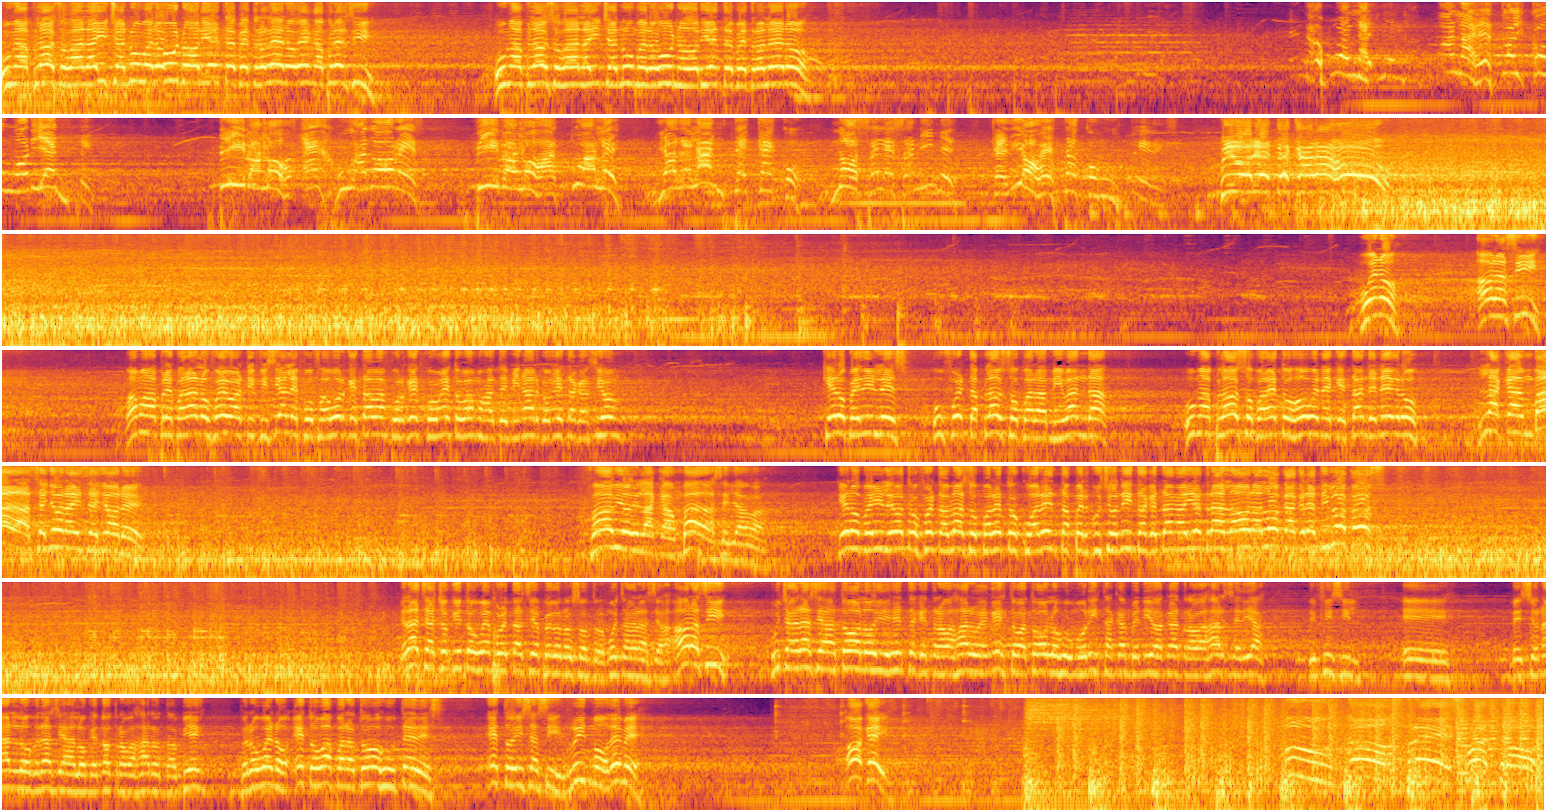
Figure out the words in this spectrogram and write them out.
Un aplauso para la hincha número uno Oriente Petrolero. Venga, Presi. Un aplauso para la hincha número uno de Oriente Petrolero. Las malas estoy con Oriente. ¡Viva los exjugadores! ¡Viva los actuales! Y adelante, Keco. No se desanime, que Dios está con ustedes. ¡Viva Oriente, carajo! Bueno, ahora sí. Vamos a preparar los fuegos artificiales, por favor, que estaban, porque con esto vamos a terminar con esta canción. Quiero pedirles un fuerte aplauso para mi banda, un aplauso para estos jóvenes que están de negro. La cambada, señoras y señores. Fabio y la cambada se llama. Quiero pedirle otro fuerte aplauso para estos 40 percusionistas que están ahí atrás, la hora loca, Locos. Gracias, Choquito Buen, por estar siempre con nosotros. Muchas gracias. Ahora sí, muchas gracias a todos los dirigentes que trabajaron en esto, a todos los humoristas que han venido acá a trabajar. Sería difícil eh, mencionarlos, gracias a los que no trabajaron también. Pero bueno, esto va para todos ustedes. Esto dice así, ritmo, deme. Ok. Un, dos, tres, cuatro.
